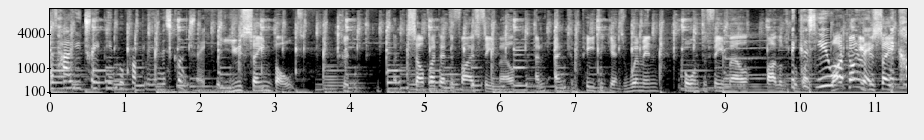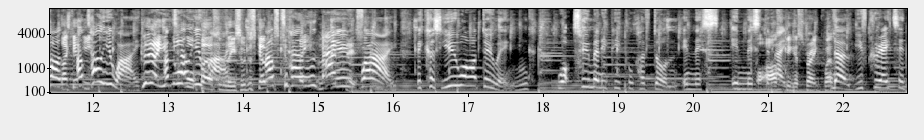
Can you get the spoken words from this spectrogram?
of how you treat people properly in this country. that Usain Bolt could uh, self-identify as female and, and compete against women born to female biological Because bodies. you why are can't doing you just say because like I'll tell you why. Yeah, you're I'll normal tell you person, why. Lisa. We'll just go. I'll it's tell madness. you why. Because you are doing what too many people have done in this in this What, debate. asking a straight question? No, you've created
